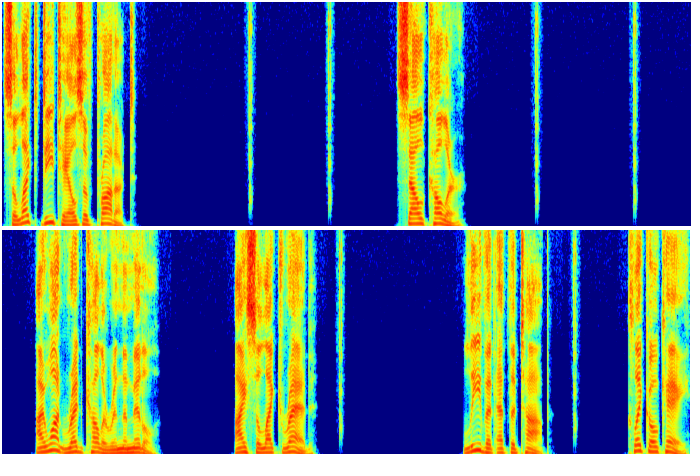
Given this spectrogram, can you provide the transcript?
Select Details of Product. Cell Color. I want red color in the middle. I select red. Leave it at the top. Click OK.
